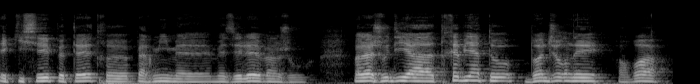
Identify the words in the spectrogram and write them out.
et qui sait peut-être euh, parmi mes, mes élèves un jour. Voilà je vous dis à très bientôt, bonne journée, au revoir.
